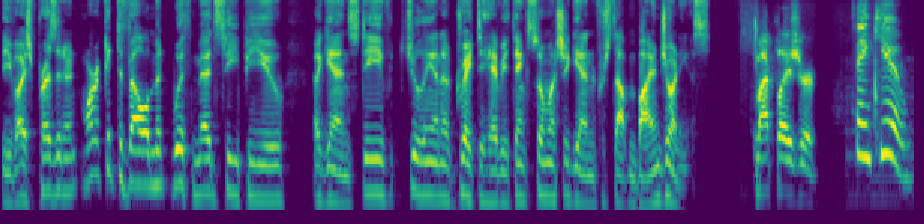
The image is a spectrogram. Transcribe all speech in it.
the Vice President, Market Development with MedCPU. Again, Steve, Juliana, great to have you. Thanks so much again for stopping by and joining us. My pleasure. Thank you.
